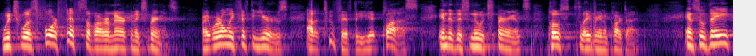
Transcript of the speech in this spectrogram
which was four fifths of our American experience. Right? We're only 50 years out of 250 plus into this new experience post slavery and apartheid. And so they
